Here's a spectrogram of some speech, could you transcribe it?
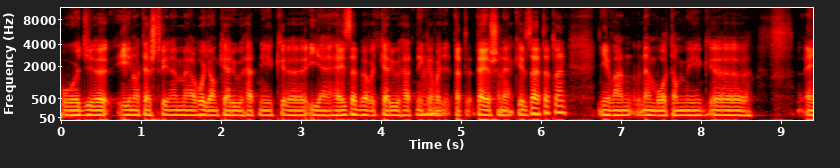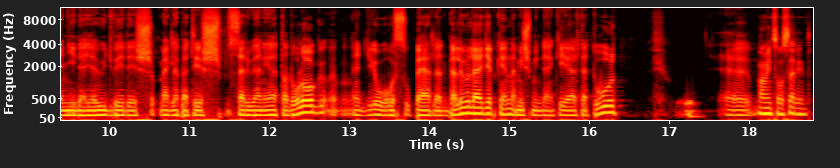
hogy én a testvéremmel hogyan kerülhetnék ilyen helyzetbe, vagy kerülhetnék-e, uh-huh. vagy tehát teljesen elképzelhetetlen. Nyilván nem voltam még ennyi ideje ügyvéd, és meglepetés szerűen élt a dolog. Egy jó hosszú per lett belőle egyébként, nem is mindenki élte túl. Mármint szó szerint?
